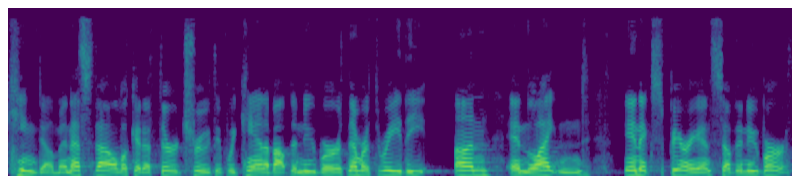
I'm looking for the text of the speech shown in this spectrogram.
kingdom. And let's now look at a third truth, if we can, about the new birth. Number three, the unenlightened inexperience of the new birth.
